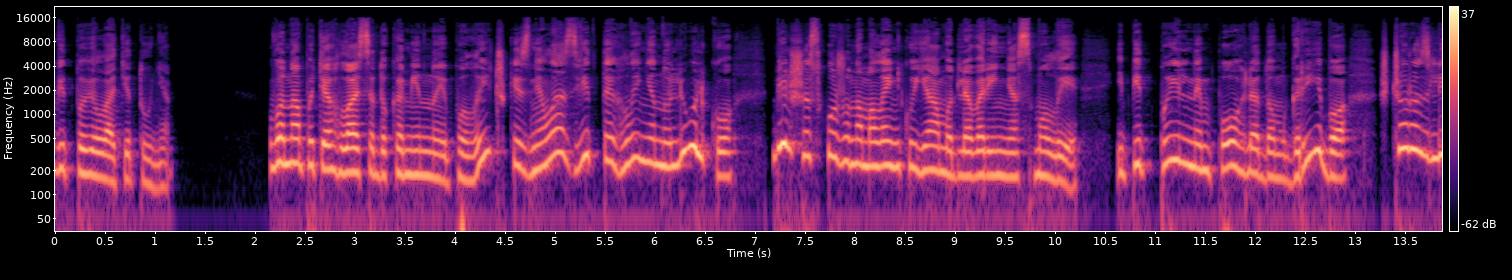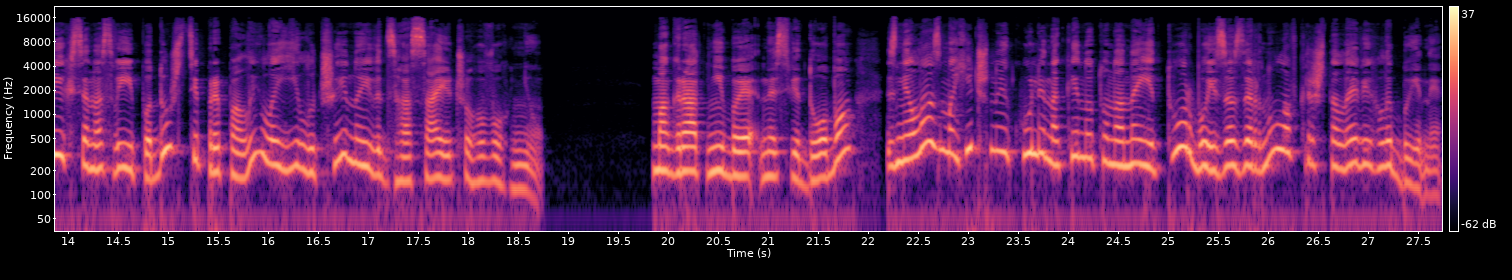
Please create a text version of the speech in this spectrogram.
відповіла тітуня. Вона потяглася до камінної полички, зняла звідти глиняну люльку, більше схожу на маленьку яму для варіння смоли, і під пильним поглядом грібо, що розлігся на своїй подушці, припалила її лучиною від згасаючого вогню. Маград, ніби несвідомо, зняла з магічної кулі накинуту на неї торбу і зазирнула в кришталеві глибини.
